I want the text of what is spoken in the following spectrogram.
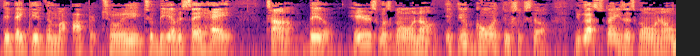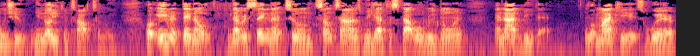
Did they give them an opportunity to be able to say, "Hey, Tom, Bill, here's what's going on. If you're going through some stuff, you got some things that's going on with you. You know you can talk to me." Or even if they don't never say nothing to them, sometimes we have to stop what we're doing, and I do that with my kids where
